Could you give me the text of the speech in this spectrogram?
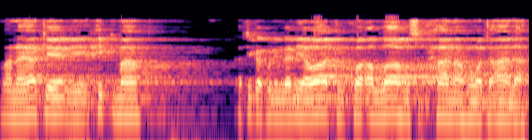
Maana yake ni hikma katika kulingania watu kwa Allah subhanahu wa ta'ala.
